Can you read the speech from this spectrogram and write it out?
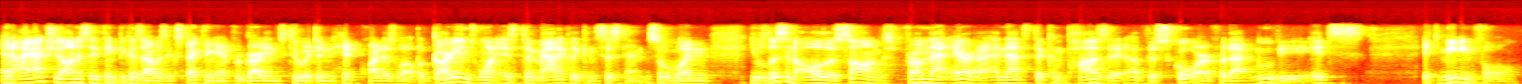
and I actually honestly think because I was expecting it for Guardians 2, it didn't hit quite as well. But Guardians 1 is thematically consistent. So when you listen to all those songs from that era, and that's the composite of the score for that movie, it's it's meaningful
